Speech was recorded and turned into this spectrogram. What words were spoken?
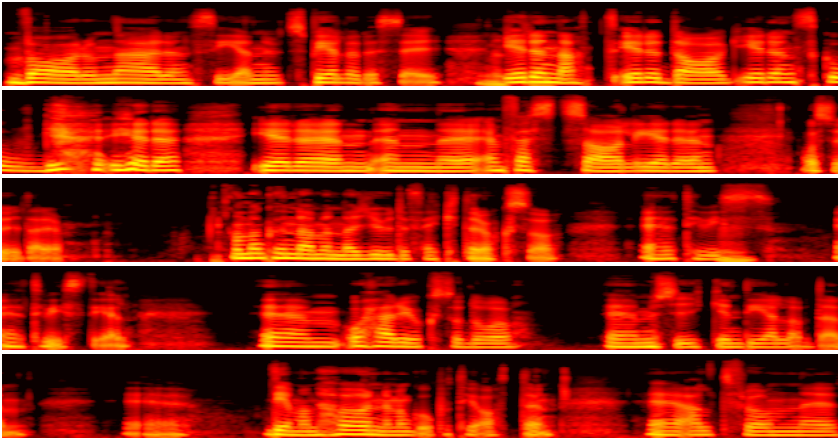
var och när en scen utspelade sig. Är det natt? Är det dag? Är det en skog? är det, är det en, en, eh, en festsal? Är det en... Och så vidare. Och man kunde använda ljudeffekter också eh, till, viss, mm. eh, till viss del. Um, och här är också då eh, musik en del av den, eh, det man hör när man går på teatern. allt från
